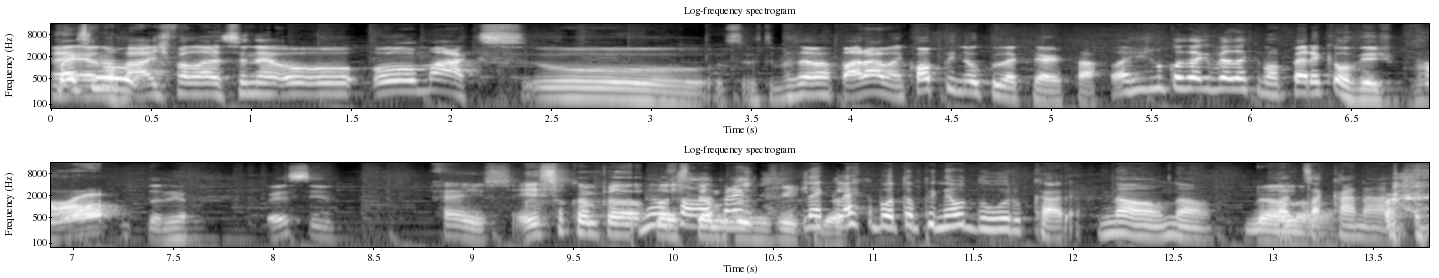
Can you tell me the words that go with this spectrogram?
Mas é, eu- no rádio falaram assim, né? Ô, ô, ô, Max, o... você vai parar, mas qual pneu que o Leclerc tá? A gente não consegue ver daqui, não. Pera que eu vejo. Tá ligado? Foi assim. É isso. Esse é o campeonato Não, que nós fala temos ele. 2022. Leclerc botou pneu duro, cara. Não, não. Não, tá de não. sacanagem.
